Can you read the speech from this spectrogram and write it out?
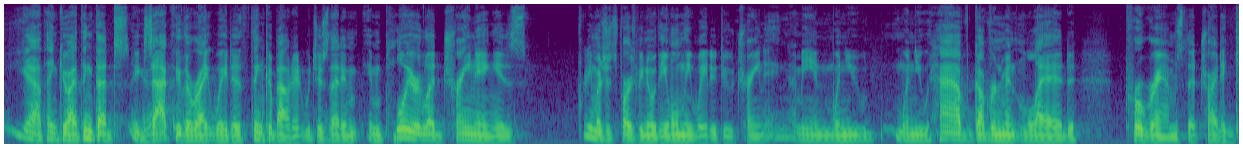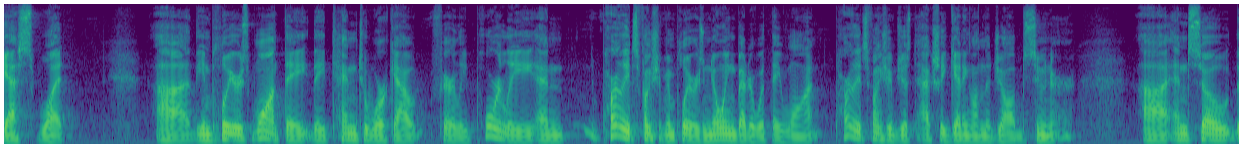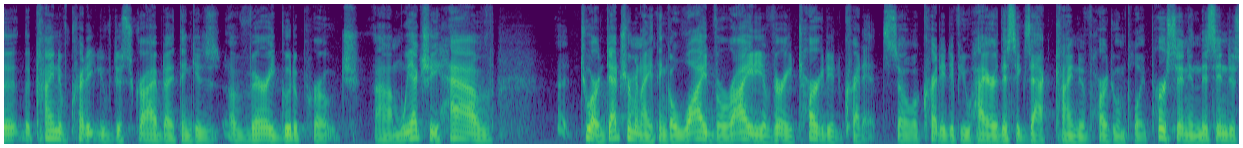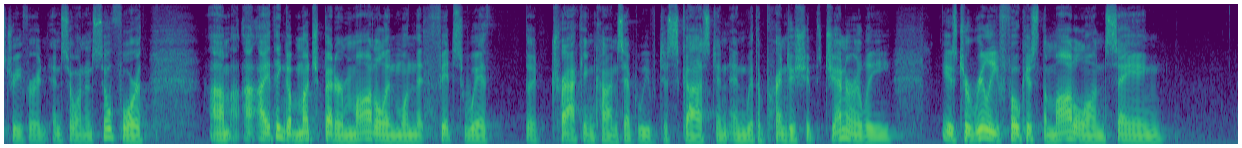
Yeah, thank you. I think that's exactly the right way to think about it, which is that em- employer-led training is pretty much, as far as we know, the only way to do training. I mean, when you when you have government-led programs that try to guess what uh, the employers want, they they tend to work out fairly poorly. And partly it's a function of employers knowing better what they want. Partly it's a function of just actually getting on the job sooner. Uh, and so the the kind of credit you've described, I think, is a very good approach. Um, we actually have to our detriment, I think, a wide variety of very targeted credits. So a credit if you hire this exact kind of hard-to-employ person in this industry, for and so on and so forth. Um, I, I think a much better model and one that fits with the tracking concept we've discussed and, and with apprenticeships generally is to really focus the model on saying,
